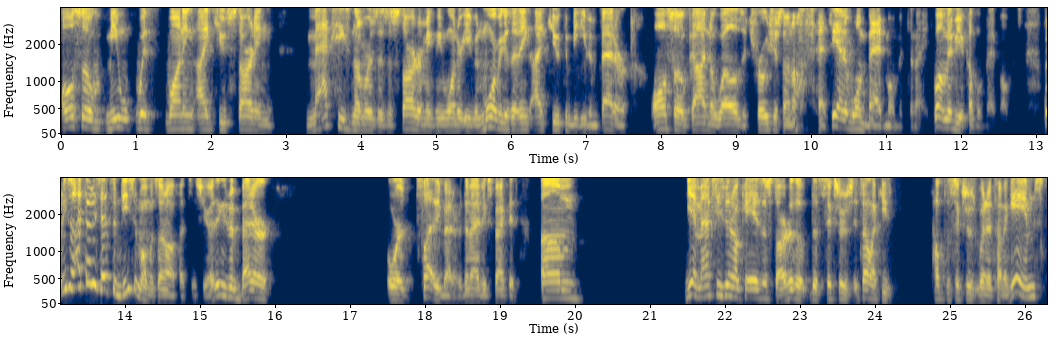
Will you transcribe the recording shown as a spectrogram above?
also, me with wanting IQ starting Maxey's numbers as a starter make me wonder even more because I think IQ can be even better. Also, God Noel is atrocious on offense. He had one bad moment tonight. Well, maybe a couple bad moments, but he's. I thought he's had some decent moments on offense this year. I think he's been better, or slightly better than I've expected. Um, yeah, Maxey's been okay as a starter. The, the Sixers. It's not like he's helped the Sixers win a ton of games.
